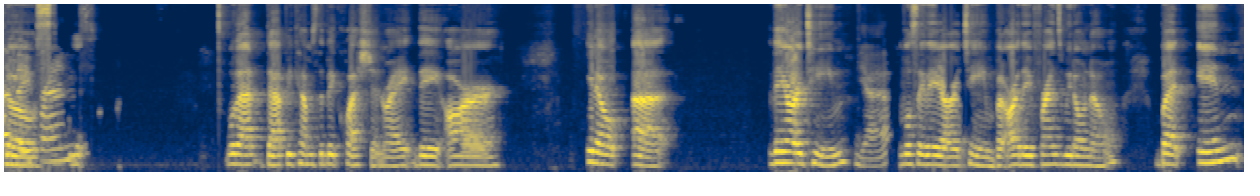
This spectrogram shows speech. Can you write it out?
are Go they friends? well that that becomes the big question right they are you know uh they are a team. Yeah. We'll say they are a team, but are they friends? We don't know. But in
